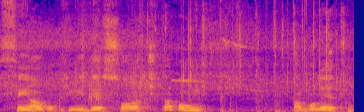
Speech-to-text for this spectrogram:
Sem algo que me dê sorte, tá bom. Amuleto.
